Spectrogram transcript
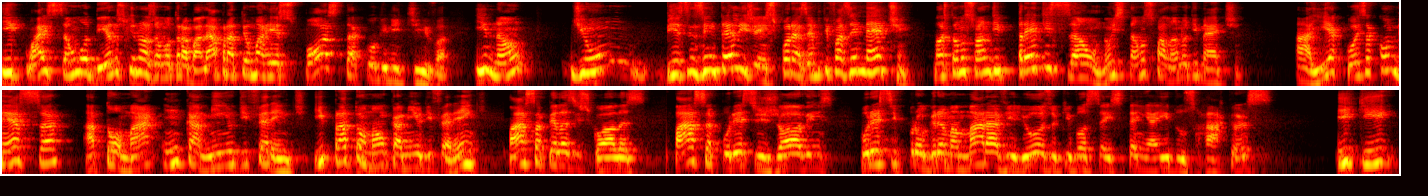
e quais são modelos que nós vamos trabalhar para ter uma resposta cognitiva e não de um business intelligence, por exemplo, de fazer matching. Nós estamos falando de predição, não estamos falando de match. Aí a coisa começa a tomar um caminho diferente. E para tomar um caminho diferente, passa pelas escolas, passa por esses jovens, por esse programa maravilhoso que vocês têm aí dos hackers e que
